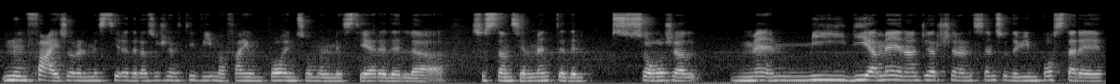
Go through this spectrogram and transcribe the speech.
non fai solo il mestiere della social TV, ma fai un po' insomma il mestiere del sostanzialmente del social me- media manager, cioè nel senso devi un po' stare,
